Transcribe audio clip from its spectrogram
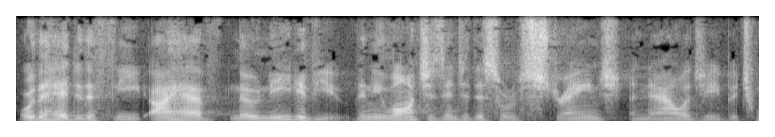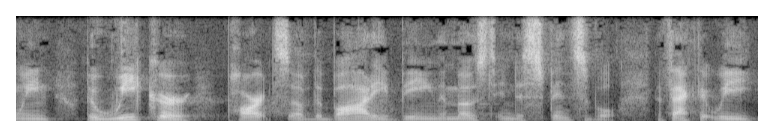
or the head to the feet, I have no need of you. Then he launches into this sort of strange analogy between the weaker parts of the body being the most indispensable. The fact that we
